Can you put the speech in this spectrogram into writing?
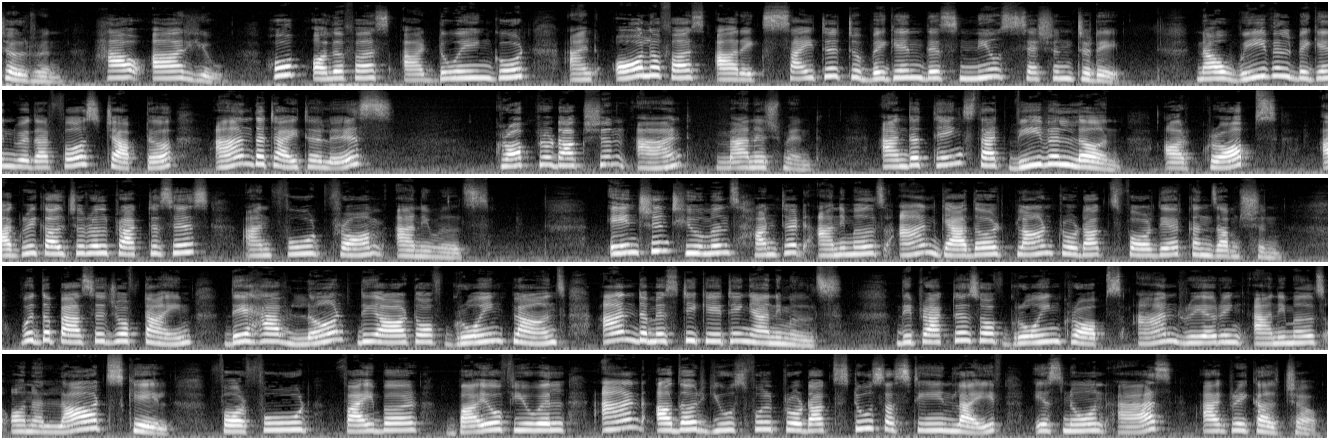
children. How are you? Hope all of us are doing good and all of us are excited to begin this new session today. Now, we will begin with our first chapter, and the title is Crop Production and Management. And the things that we will learn are crops, agricultural practices, and food from animals. Ancient humans hunted animals and gathered plant products for their consumption. With the passage of time, they have learnt the art of growing plants and domesticating animals. The practice of growing crops and rearing animals on a large scale for food, fiber, biofuel, and other useful products to sustain life is known as agriculture.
